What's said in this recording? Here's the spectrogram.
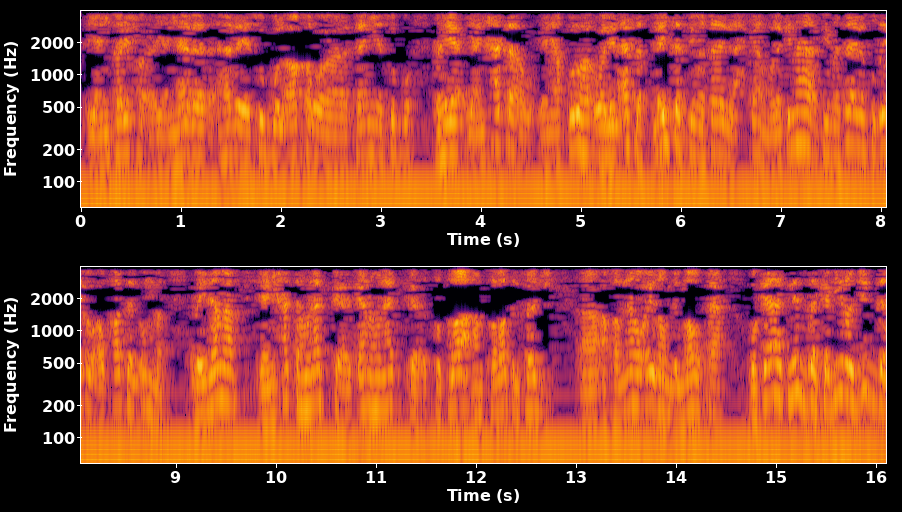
يعني فرح يعني هذا هذا يسب الآخر والثاني يسبه فهي يعني حتى يعني أقولها وللأسف ليست في مسائل الأحكام ولكنها في مسائل تضيع أوقات الأمة بينما يعني حتى هناك كان هناك استطلاع عن صلاة الفجر أقمناه أيضا بالموقع وكانت نسبة كبيرة جدا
